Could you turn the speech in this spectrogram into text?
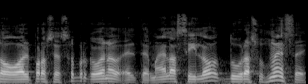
todo el proceso, porque bueno, el tema del asilo dura sus meses.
